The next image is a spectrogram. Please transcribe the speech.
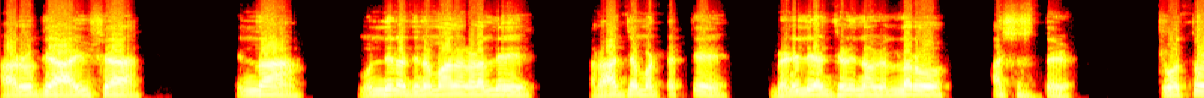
ಆರೋಗ್ಯ, ಆಯುಷ್ಯ ಇನ್ನ ಮುಂದಿನ ದಿನಮಾನಗಳಲ್ಲಿ ರಾಜ್ಯ ಮಟ್ಟಕ್ಕೆ ಬೆಳಿಲಿ ಅಂಥೇಳಿ ನಾವೆಲ್ಲರೂ ಆಶಿಸುತ್ತೇವೆ. ಇವತ್ತು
